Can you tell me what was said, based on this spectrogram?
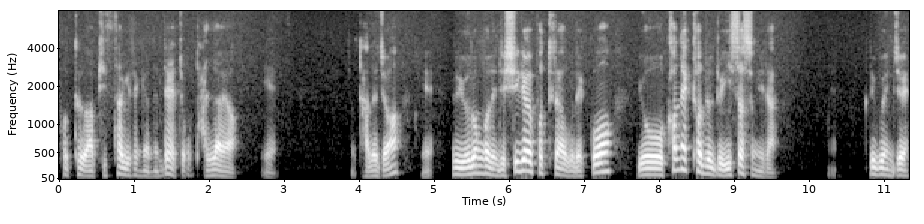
포트와 비슷하게 생겼는데 조금 달라요. 예. 좀 다르죠? 예. 이런 거는 이제 시리얼 포트라고 그랬고, 요 커넥터들도 있었습니다. 예. 그리고 이제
